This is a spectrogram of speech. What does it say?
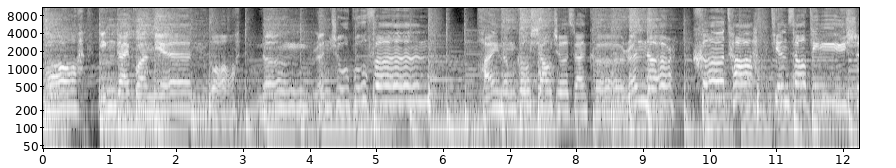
我应该冠冕，我能忍住不分。还能够笑着赞可人儿和他天造地设。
